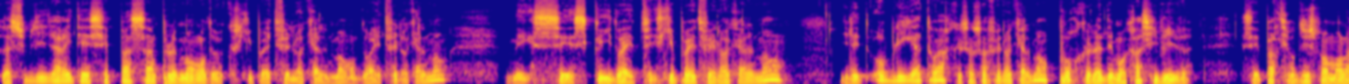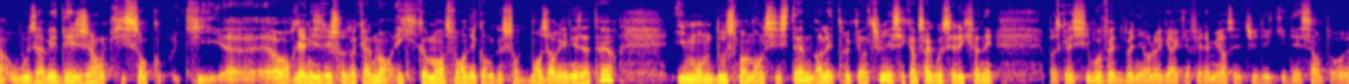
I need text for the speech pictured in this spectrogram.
la subsidiarité, c'est pas simplement de, ce qui peut être fait localement doit être fait localement, mais c'est ce qui ce qui peut être fait localement. Il est obligatoire que ce soit fait localement pour que la démocratie vive. C'est partir de ce moment-là où vous avez des gens qui sont qui euh, organisent les choses localement et qui commencent à vous rendre compte que ce sont de bons organisateurs. Ils montent doucement dans le système, dans les trucs là-dessus, et c'est comme ça que vous sélectionnez. Parce que si vous faites venir le gars qui a fait les meilleures études et qui descend pour,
